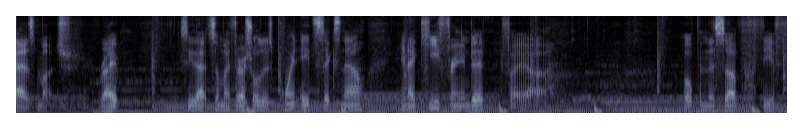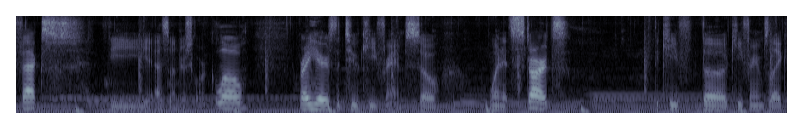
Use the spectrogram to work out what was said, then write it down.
as much, right? See that? So my threshold is 0.86 now, and I keyframed it. If I uh, open this up, the effects, the S underscore glow, right here is the two keyframes. So when it starts, the key the keyframes like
